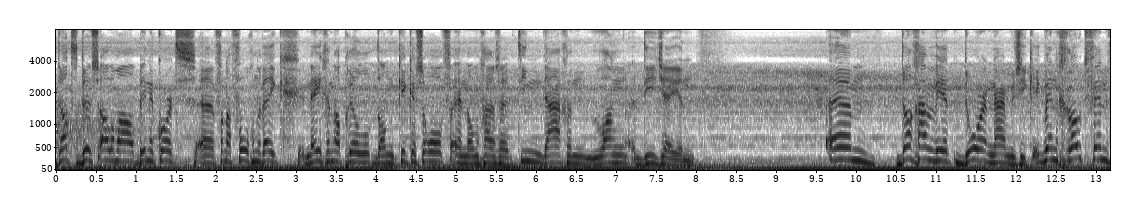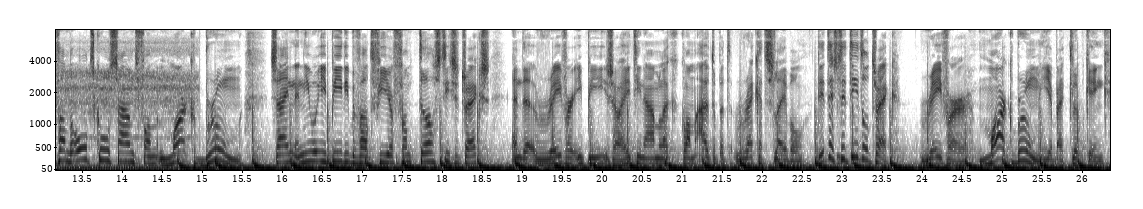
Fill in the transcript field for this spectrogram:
dat dus allemaal binnenkort. Uh, vanaf volgende week, 9 april, dan kicken ze off. En dan gaan ze 10 dagen lang DJ'en. Um, dan gaan we weer door naar muziek. Ik ben groot fan van de oldschool sound van Mark Broom. Zijn nieuwe EP die bevat vier fantastische tracks. En de Raver EP, zo heet hij namelijk, kwam uit op het Records label. Dit is de titeltrack. Raver. Mark Broom hier bij Club Kink.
